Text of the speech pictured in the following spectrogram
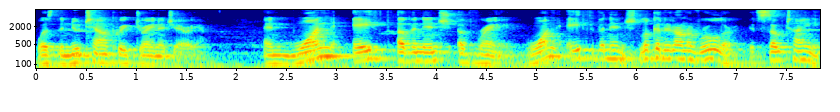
was the Newtown Creek drainage area. And one eighth of an inch of rain, one eighth of an inch, look at it on a ruler, it's so tiny,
